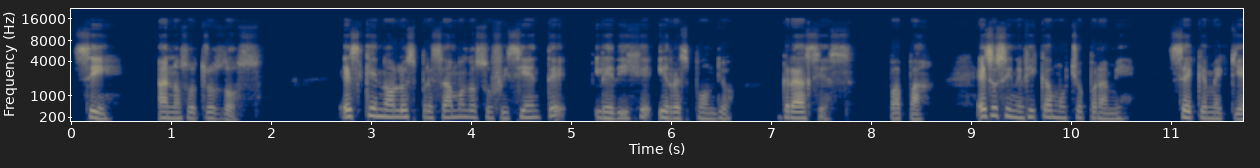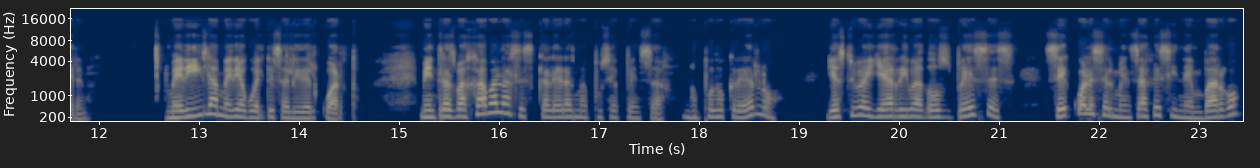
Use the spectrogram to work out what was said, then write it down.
Sí, a nosotros dos. Es que no lo expresamos lo suficiente, le dije y respondió, gracias, papá. Eso significa mucho para mí. Sé que me quieren. Me di la media vuelta y salí del cuarto. Mientras bajaba las escaleras me puse a pensar, no puedo creerlo. Ya estuve allá arriba dos veces. Sé cuál es el mensaje, sin embargo,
